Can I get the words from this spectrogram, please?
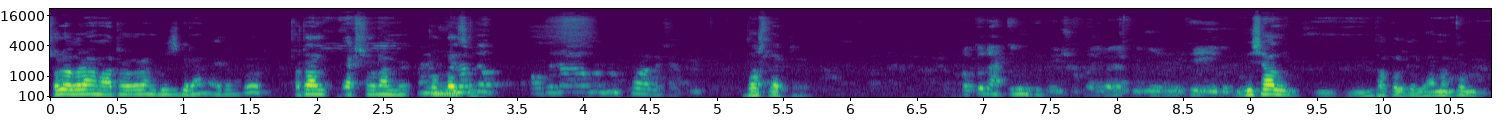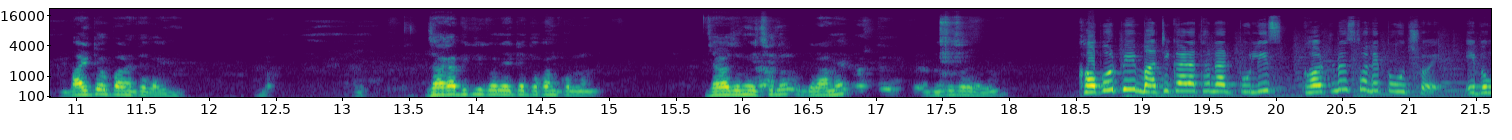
ষোলো গ্রাম আঠারো গ্রাম বিশ গ্রাম এরকম টোটাল একশো গ্রাম টোটাল ছিল। কত টাকা মতো পাওয়া গেছে আপনার? দশ লাখ টাকা। বিশাল ধকল করল আমার তো বাড়িটাও বানাতে পারিনি। জায়গা বিক্রি করে এটা দোকান করলাম। জায়গা জমি ছিল গ্রামে বিক্রি করে গেলাম খবর পেয়ে মাটিকাড়া থানার পুলিশ ঘটনাস্থলে পৌঁছয় এবং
